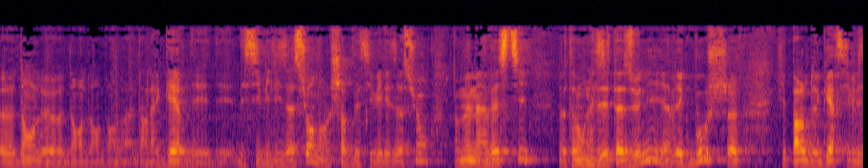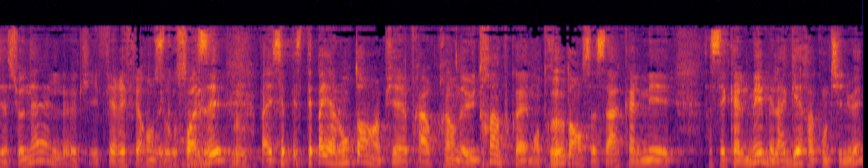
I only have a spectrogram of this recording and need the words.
euh, dans, le, dans, dans, dans, la, guerre des, des, des, civilisations, dans le choc des civilisations, ils ont même investi, notamment les États-Unis, avec Bush, euh, qui parle de guerre civilisationnelle, qui fait référence aux croisés. Mmh. Bah, C'était pas il y a longtemps. Hein. Puis après, après, on a eu Trump quand même. Entre-temps, ça, ça a calmé, ça s'est calmé, mais la guerre a continué.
